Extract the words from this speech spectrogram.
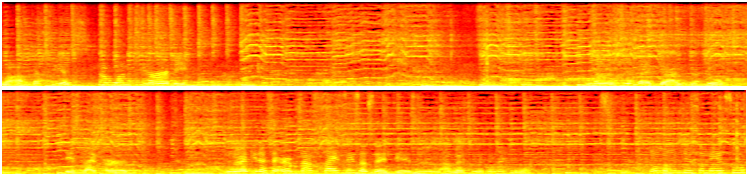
What after taste? I want Herbie. No, it's just like garlic, that's all. Tastes like herbs. You know, like you don't say herbs and spices, that's how it is. Mm, I've got to some ritual. No, mama, taste some of your soup.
